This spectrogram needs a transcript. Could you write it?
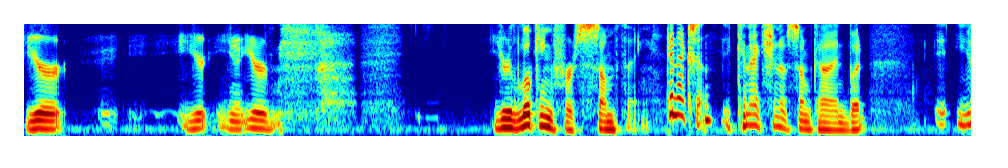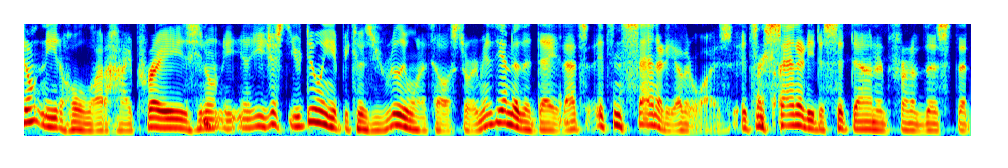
you're you're you know, you're you're looking for something. Connection. a connection of some kind, but you don't need a whole lot of high praise. You don't mm-hmm. need. You, know, you just you're doing it because you really want to tell a story. I mean, at the end of the day, that's it's insanity. Otherwise, it's insanity to sit down in front of this. That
